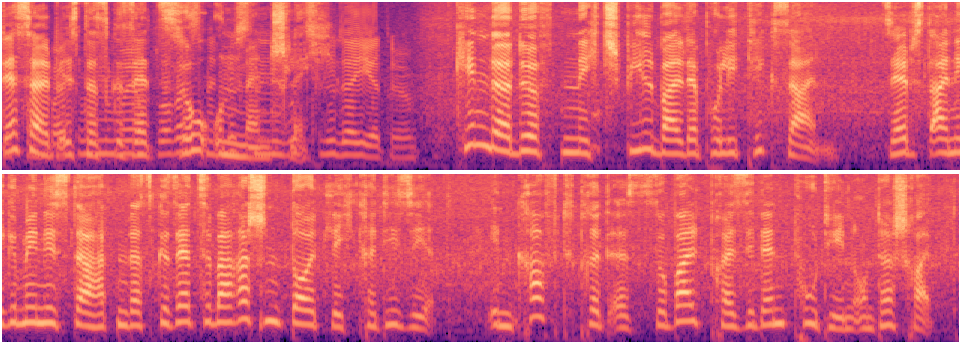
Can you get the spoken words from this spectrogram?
Deshalb ist das Gesetz so unmenschlich. Kinder dürften nicht Spielball der Politik sein. Selbst einige Minister hatten das Gesetz überraschend deutlich kritisiert. In Kraft tritt es, sobald Präsident Putin unterschreibt.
